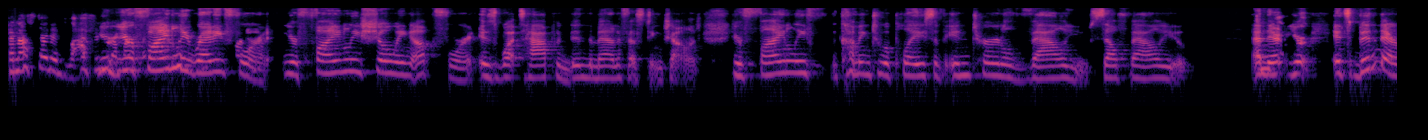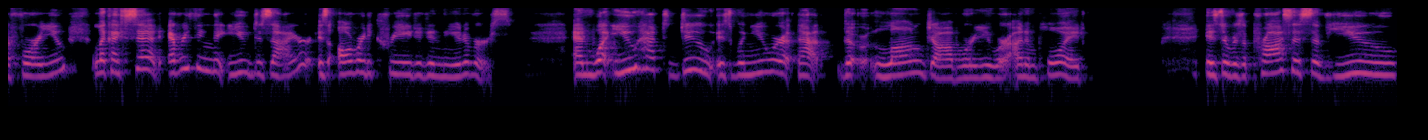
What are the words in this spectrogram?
And I started laughing. You're, you're finally ready for it. You're finally showing up for it is what's happened in the manifesting challenge. You're finally coming to a place of internal value, self-value. And And there you're, it's been there for you. Like I said, everything that you desire is already created in the universe. And what you had to do is when you were at that, the long job where you were unemployed, is there was a process of you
